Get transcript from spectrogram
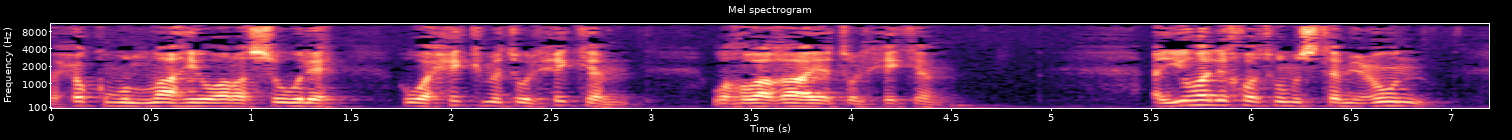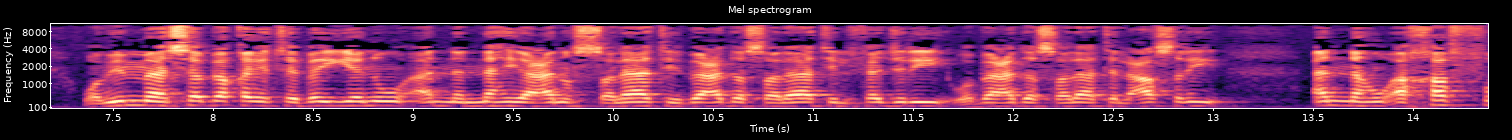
فحكم الله ورسوله هو حكمة الحكم، وهو غاية الحكم. أيها الإخوة المستمعون ومما سبق يتبين أن النهي عن الصلاة بعد صلاة الفجر وبعد صلاة العصر أنه أخف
